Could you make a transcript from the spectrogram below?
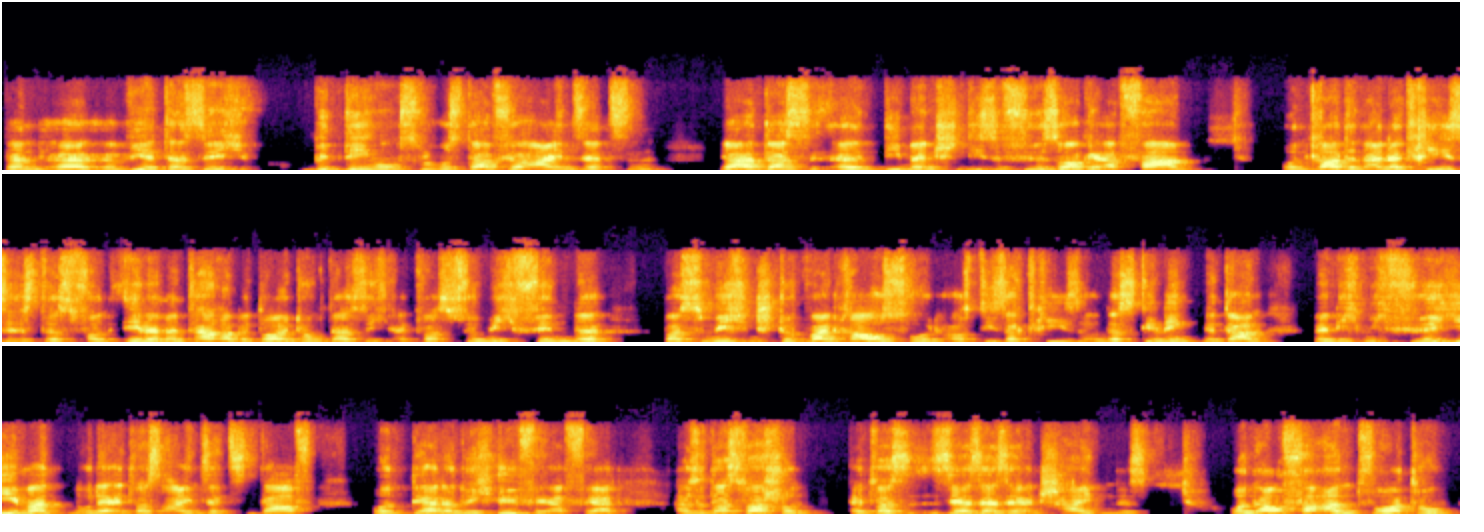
dann äh, wird er sich bedingungslos dafür einsetzen, ja, dass äh, die Menschen diese Fürsorge erfahren. Und gerade in einer Krise ist das von elementarer Bedeutung, dass ich etwas für mich finde, was mich ein Stück weit rausholt aus dieser Krise. Und das gelingt mir dann, wenn ich mich für jemanden oder etwas einsetzen darf und der dadurch Hilfe erfährt. Also das war schon etwas sehr, sehr, sehr Entscheidendes. Und auch Verantwortung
